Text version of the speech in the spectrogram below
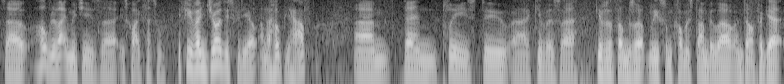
so hopefully that image is, uh, is quite accessible. If you've enjoyed this video, and I hope you have, um, then please do uh, give, us a, give us a thumbs up, leave some comments down below, and don't forget,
